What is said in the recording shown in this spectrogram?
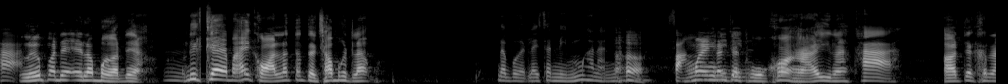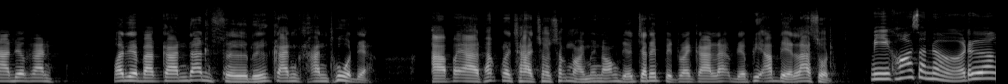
ค่ะ หรือประเด็นไอ้ระเบิดเนี่ย นี่แก้มาให้ก่อนแล้วตั้งแต่เช้ามืดแล้วระเบิดอะไรสนิมขนาดนี้ เออฝังไม่งั้นจะถูกข้อหาอีกนะ ค่ะ อาจจะขนาดเดียวกัน ปฏิบัติการด้านสื่อหรือการคันทูตเนี่ย อาไปอ่านพักประชาชนสักหน่อยไหมน้อง เดี๋ยวจะได้ปิดรายการแล้ว เดี๋ยวพี่อัปเดตล่าสุด มีข้อเสนอเรื่อง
